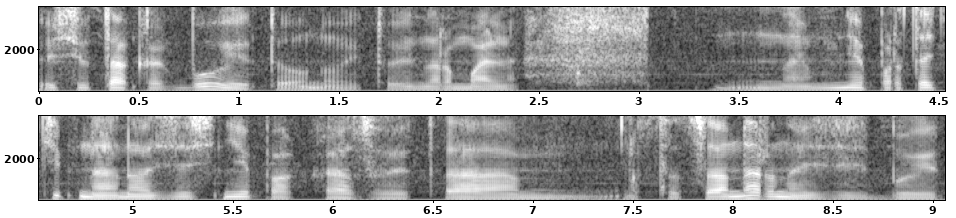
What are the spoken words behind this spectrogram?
если так как будет то ну и то и нормально мне прототипная она здесь не показывает а стационарная здесь будет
